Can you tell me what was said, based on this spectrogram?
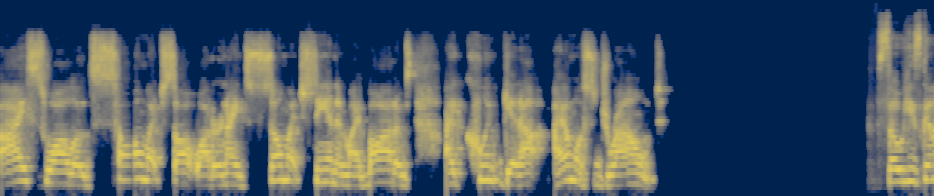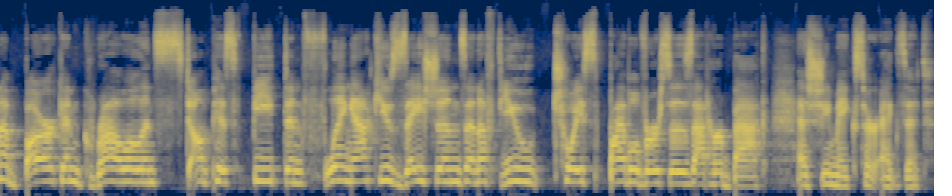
I swallowed so much salt water and I had so much sand in my bottoms, I couldn't get up. I almost drowned. So he's gonna bark and growl and stomp his feet and fling accusations and a few choice Bible verses at her back as she makes her exit.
